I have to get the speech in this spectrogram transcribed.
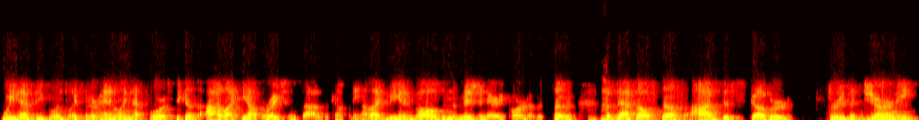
we have people in place that are handling that for us because I like the operation side of the company. I like being involved in the visionary part of it. So, mm-hmm. but that's all stuff I've discovered through the journey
